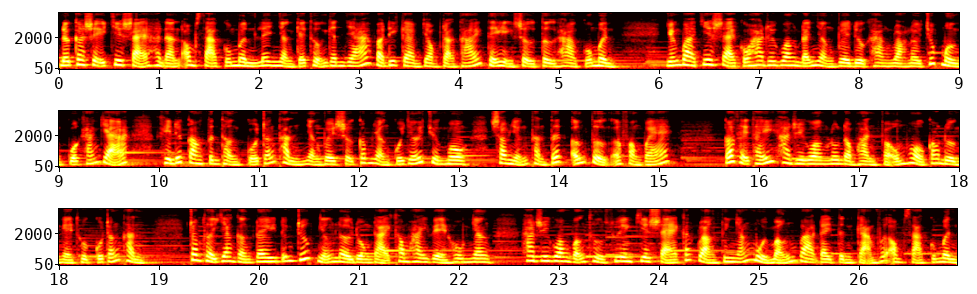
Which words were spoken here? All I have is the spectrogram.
Nữ ca sĩ chia sẻ hình ảnh ông xã của mình lên nhận giải thưởng danh giá và đi kèm dòng trạng thái thể hiện sự tự hào của mình. Những bài chia sẻ của Harry Won đã nhận về được hàng loạt lời chúc mừng của khán giả khi đứa con tinh thần của Trấn Thành nhận về sự công nhận của giới chuyên môn sau những thành tích ấn tượng ở phòng vé. Có thể thấy Harry Won luôn đồng hành và ủng hộ con đường nghệ thuật của Trấn Thành. Trong thời gian gần đây, đứng trước những lời đồn đại không hay về hôn nhân, Harry Won vẫn thường xuyên chia sẻ các đoạn tin nhắn mùi mẫn và đầy tình cảm với ông xã của mình.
